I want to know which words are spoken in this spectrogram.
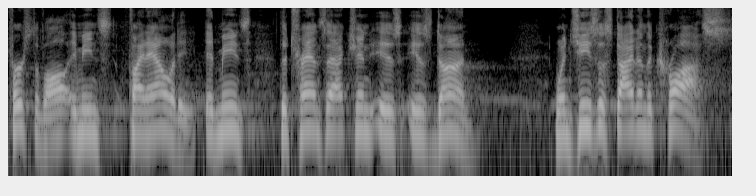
first of all, it means finality. It means the transaction is, is done. When Jesus died on the cross,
